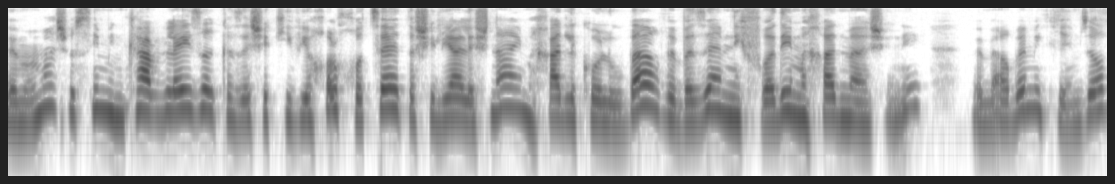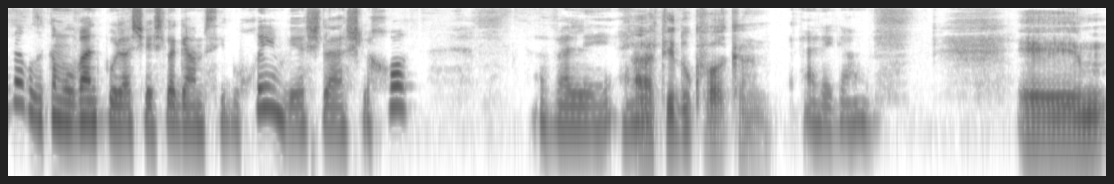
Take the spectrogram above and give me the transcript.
וממש עושים מין קו לייזר כזה שכביכול חוצה את השליה לשניים, אחד לכל עובר, ובזה הם נפרדים אחד מהשני, ובהרבה מקרים זה עובר. זה כמובן פעולה שיש לה גם סיבוכים ויש לה השלכות, אבל... אה, העתיד הוא כבר כאן. לגמרי. אמ,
